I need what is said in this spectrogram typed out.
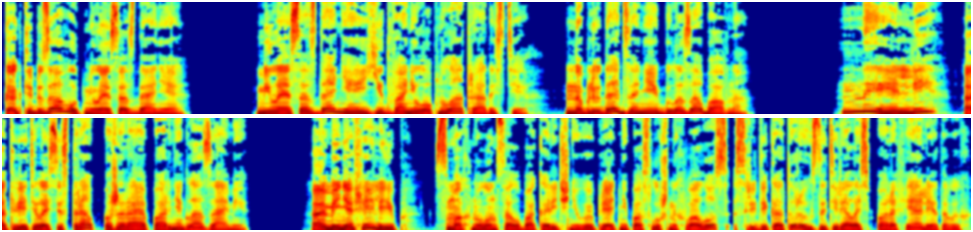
«Как тебя зовут, милое создание?» Милое создание едва не лопнуло от радости. Наблюдать за ней было забавно. «Нелли», — ответила сестра, пожирая парня глазами. «А меня Филипп», — смахнул он с лба коричневую прядь непослушных волос, среди которых затерялась пара фиолетовых.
